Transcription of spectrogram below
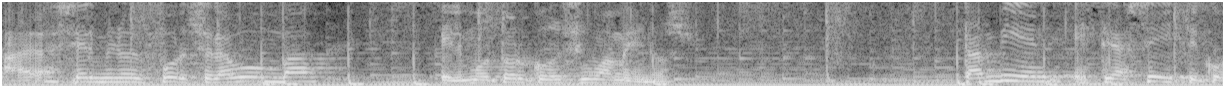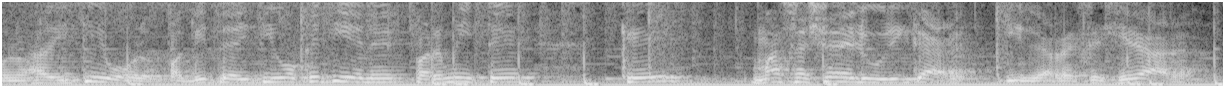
al hacer menos esfuerzo la bomba, el motor consuma menos. También este aceite con los aditivos, los paquetes aditivos que tiene, permite que más allá de lubricar y de refrigerar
